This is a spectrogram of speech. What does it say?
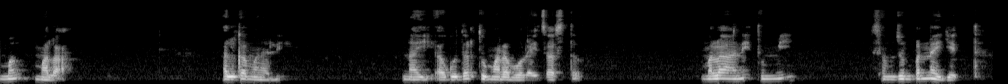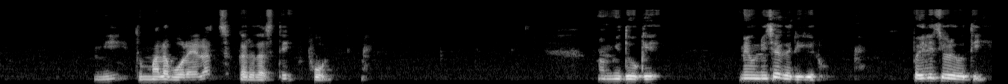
मग मला. अलका म्हणाली नाही अगोदर तुम्हाला बोलायचं असतं. मला आणि तुम्ही समजून पण नाही घेत. मी तुम्हाला बोलायलाच करत असते फोन. आम्ही दोघे मेवणीच्या घरी गेलो. पहिलीच वेळ होती.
